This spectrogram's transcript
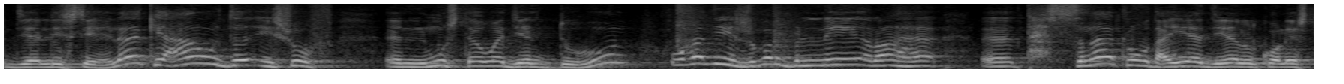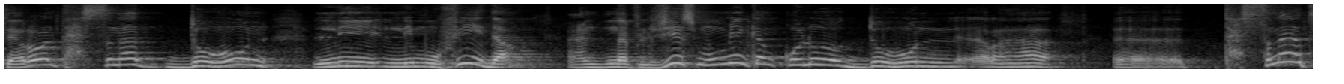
ديال الاستهلاك يعاود يشوف المستوى ديال الدهون وغادي يجبر باللي راه آه، تحسنات الوضعية ديال الكوليسترول تحسنات الدهون اللي اللي مفيدة عندنا في الجسم. ومين كنقولوا الدهون راها آه، تحسنات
